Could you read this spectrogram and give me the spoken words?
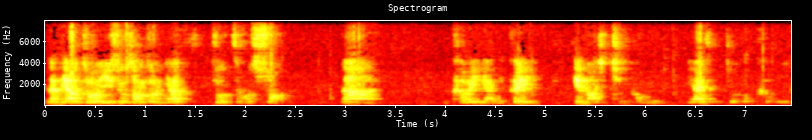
那你要做艺术创作，你要做怎么爽？那。可以啊，你可以天马行空，你你爱怎么做都可以。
